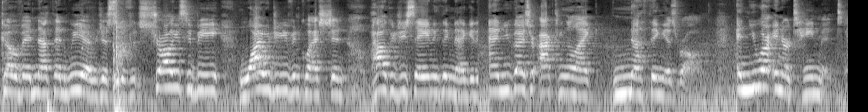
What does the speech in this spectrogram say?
COVID, nothing. We are just as strong as could be. Why would you even question? How could you say anything negative? And you guys are acting like nothing is wrong. And you are entertainment.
